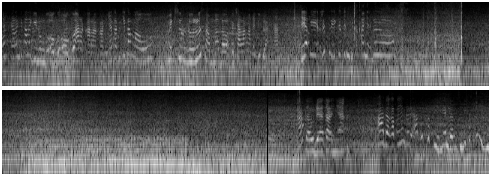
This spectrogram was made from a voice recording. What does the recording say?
Jadi sekarang kita lagi nunggu ogo-ogo arak-arakannya, tapi kita mau make sure dulu sama bawa pecalang ada di belakang. Yuk. Oke, let's ikutin kita tanya dulu. Kita udah tanya. Ada katanya dari atas ke sini, dari sini ke sini.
